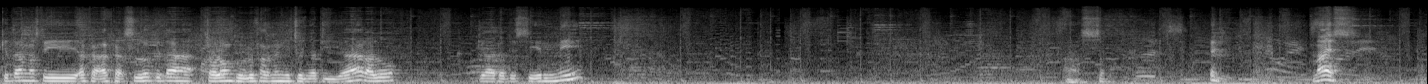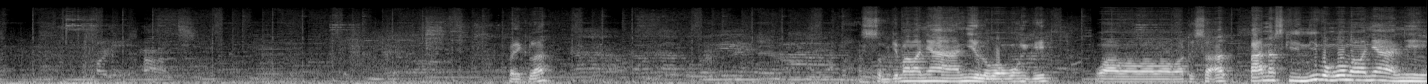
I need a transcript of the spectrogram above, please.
kita mesti agak-agak slow kita colong dulu farming hijaunya dia lalu dia ada di sini. Awesome. Eh nice. Baiklah. Awesome gimana nyanyi loh wong-wong ini wah wah wah wah wah di saat panas gini wong-wong malah nyanyi.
